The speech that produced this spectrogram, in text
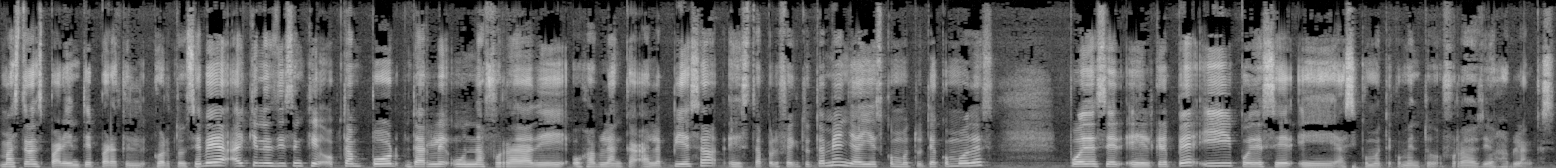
más transparente para que el cartón se vea. Hay quienes dicen que optan por darle una forrada de hoja blanca a la pieza. Está perfecto también y ahí es como tú te acomodes. Puede ser el crepe y puede ser eh, así como te comento forradas de hojas blancas.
